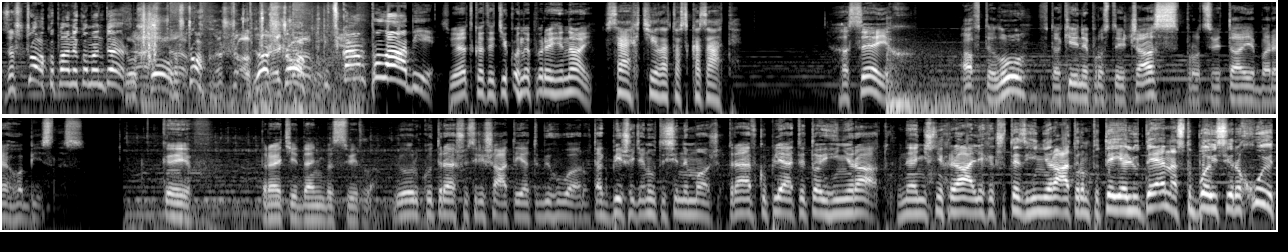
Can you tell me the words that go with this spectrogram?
За що, пане командир? За що? За що? За що? За що? Піцком по лобі! Святка, ти тільки не перегинай. Все хотіла то сказати. Гасе їх. А в тилу в такий непростий час процвітає берегобізнес. Київ. Третій день без світла. Юрку, треба щось рішати, я тобі говорю. Так більше тягнутися не може. Треба вкупляти той генератор. В нинішніх реаліях, якщо ти з генератором, то ти є людина, з тобою всі рахують,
